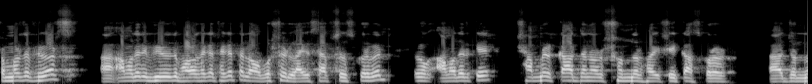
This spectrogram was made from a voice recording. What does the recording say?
সম্মানিত ভিউয়ার্স আমাদের ভিডিও যদি ভালো থাকে থাকে তাহলে অবশ্যই লাইক সাবস্ক্রাইব করবেন এবং আমাদেরকে সামনের কাজ যেন সুন্দর হয় সেই কাজ করার জন্য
